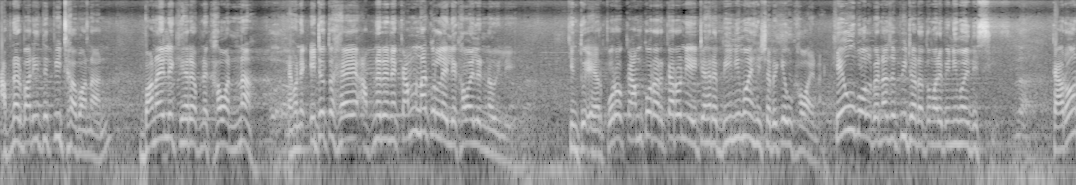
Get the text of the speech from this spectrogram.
আপনার বাড়িতে পিঠা বানান, বানাইলে কি হারে আপনি খাওয়ান না? এখন এটা তো হ্যাঁ আপনার এনে কাম না করলে এলে খাওয়াইলেন না হইলে। কিন্তু এরপরও কাম করার কারণে এইটা হারে বিনিময় হিসাবে কেউ খাওয়ায় না। কেউ বলবে না যে পিঠাটা তোমার বিনিময় দিচ্ছি। কারণ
